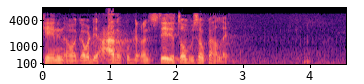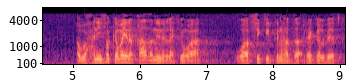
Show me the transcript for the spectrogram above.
keenin ama gabadhii caada ku dhicin siddeed iyo toban buu isagu ka hadlay. Abu xaniife kamayna qaadanina laakiin waa waa fikirkan hadda reer galbeedka.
